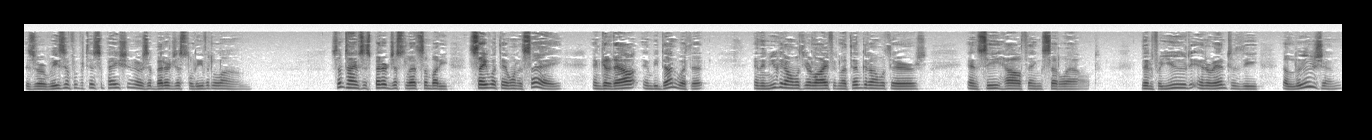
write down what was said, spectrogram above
Is there a reason for participation or is it better just to leave it alone? Sometimes it's better just to let somebody say what they want to say and get it out and be done with it. And then you get on with your life and let them get on with theirs and see how things settle out. Then for you to enter into the illusion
